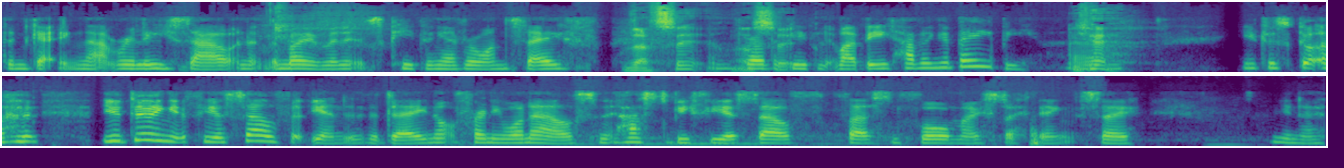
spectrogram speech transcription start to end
than getting that release out. And at the moment, it's keeping everyone safe. That's it. And for That's other it. people, it might be having a baby. Um, Yeah. You've just got you're doing it for yourself at the end of the day, not for anyone else, and it has to be for yourself first and foremost. I think so. You know,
